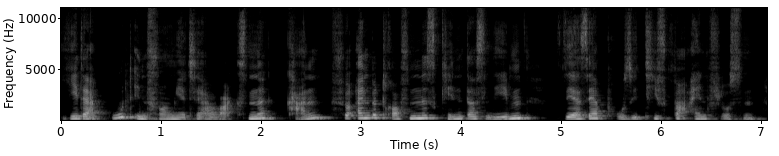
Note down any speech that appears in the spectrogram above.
jeder gut informierte Erwachsene kann für ein betroffenes Kind das Leben sehr, sehr positiv beeinflussen.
